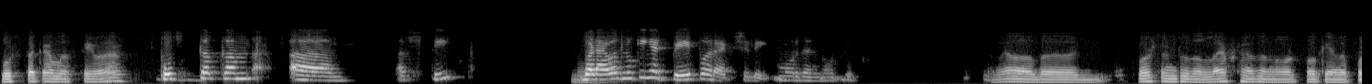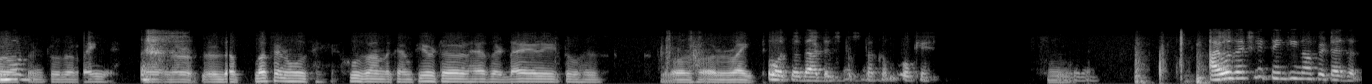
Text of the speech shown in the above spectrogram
पुस्तकम् अस्ति वा? पुस्तकम् अस्ति। But i was looking at paper actually more than notebook. Well the person to the left has a notebook and the person to the right uh, the, person who's who's on the computer has a diary to his or her right. Oh so that is pustakam. Okay. Hmm. i was actually thinking of it as a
